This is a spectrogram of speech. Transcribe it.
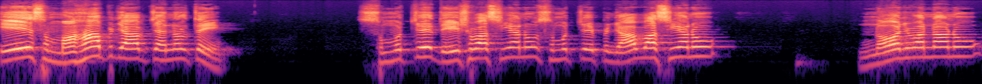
ਇਸ ਮਹਾ ਪੰਜਾਬ ਚੈਨਲ ਤੇ ਸਮੁੱਚੇ ਦੇਸ਼ ਵਾਸੀਆਂ ਨੂੰ, ਸਮੁੱਚੇ ਪੰਜਾਬ ਵਾਸੀਆਂ ਨੂੰ, ਨੌਜਵਾਨਾਂ ਨੂੰ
